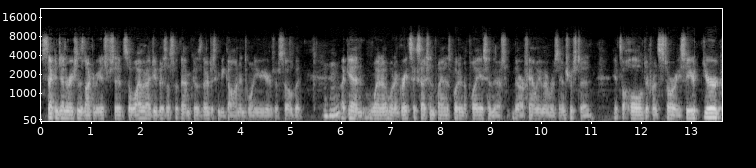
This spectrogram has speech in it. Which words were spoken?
second generation is not going to be interested. So why would I do business with them? Because they're just going to be gone in 20 years or so. But Mhm. again, when a, when a great succession plan is put into place and there's there are family members interested, it's a whole different story. So you're you're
